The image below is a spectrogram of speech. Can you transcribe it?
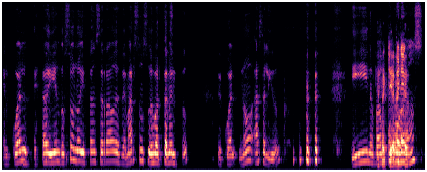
el cual está viviendo solo y está encerrado desde marzo en su departamento, el cual no ha salido. y nos va un poco Efectivamente. Esperemos.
